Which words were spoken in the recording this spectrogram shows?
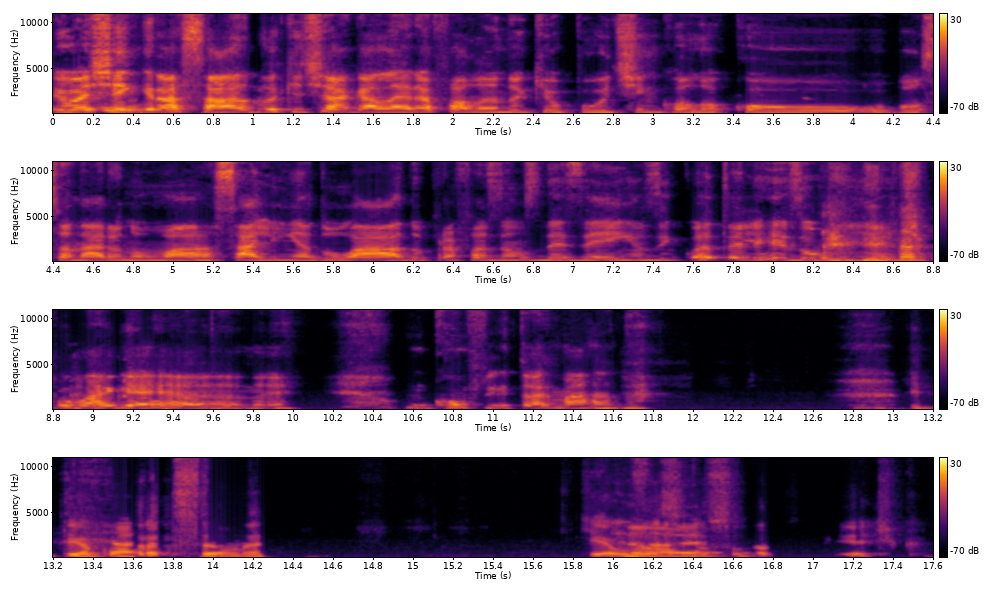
Eu achei Pô. engraçado que tinha a galera falando que o Putin colocou o Bolsonaro numa salinha do lado para fazer uns desenhos enquanto ele resolvia, tipo, uma guerra, né? Um conflito armado. E tem a contradição, né? Que é o lance é... do soldado soviético.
